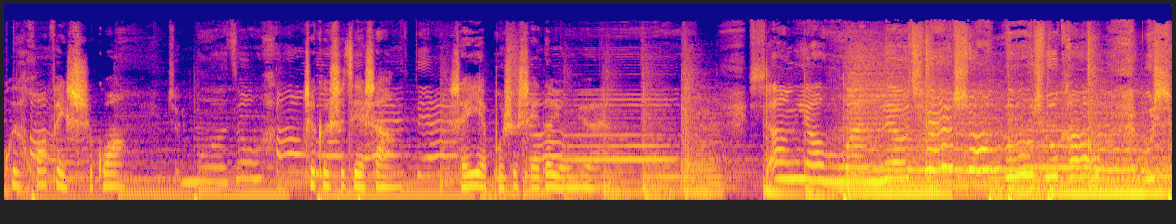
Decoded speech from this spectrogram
会荒废时光。这个世界上，谁也不是谁的永远。想要挽留却说不出口，不舍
